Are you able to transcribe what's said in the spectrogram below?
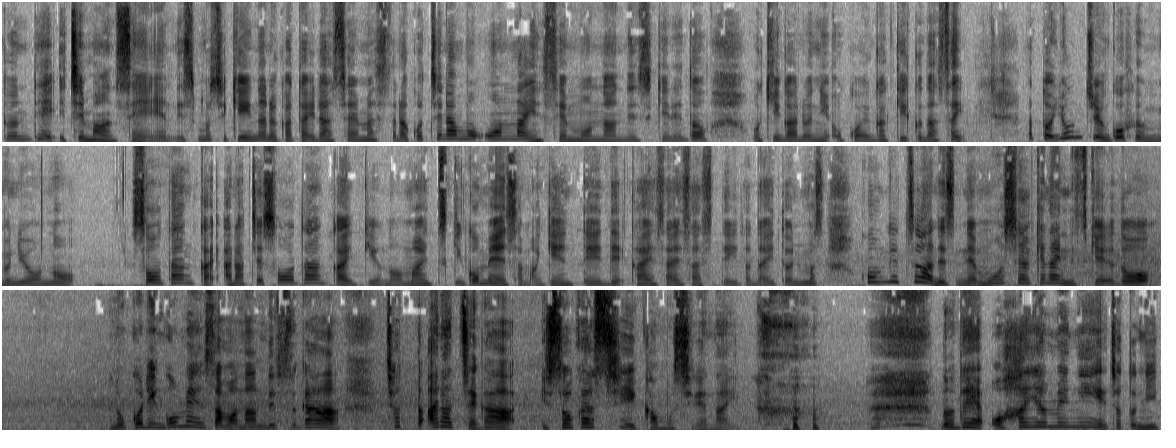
分で1万1000円です。もし気になる方いらっしゃいましたらこちらもオンライン専門なんですけれどお気軽にお声がけください。あと45分無料の相談会アラチェ相談会っていうのを毎月5名様限定で開催させていただいております。今月はですね申し訳ないんですけれど残り5名様なんですがちょっとアラチェが忙しいかもしれない。のでお早めにちょっと日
